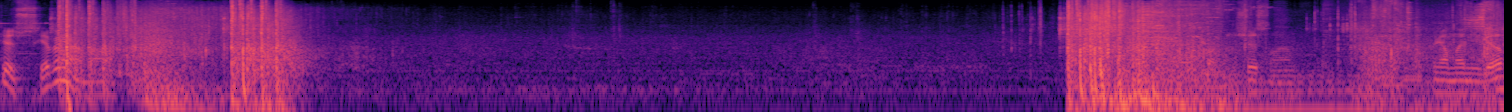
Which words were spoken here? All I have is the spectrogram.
Good skipping not? Fucking shit slam. Think I'm letting you go?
